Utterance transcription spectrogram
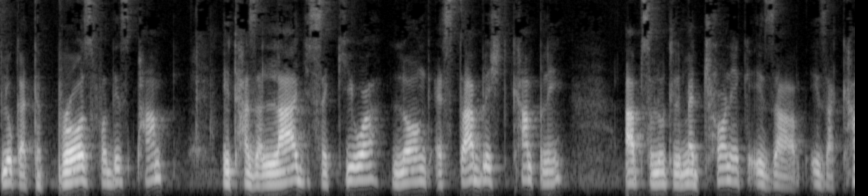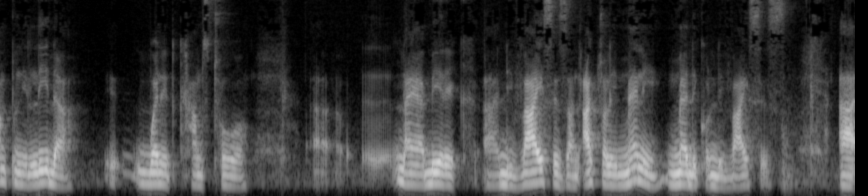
look at the pros for this pump. It has a large, secure, long established company. Absolutely, Medtronic is a, is a company leader when it comes to uh, diabetic uh, devices and actually many medical devices. Uh,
